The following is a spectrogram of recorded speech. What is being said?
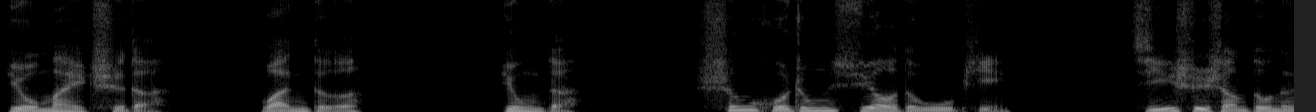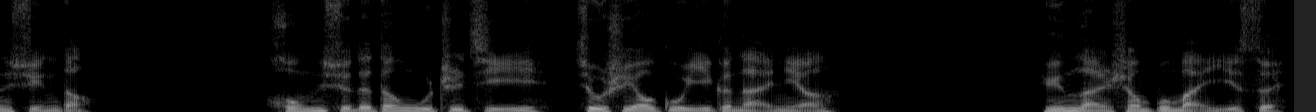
有卖吃的、玩的、用的，生活中需要的物品，集市上都能寻到。红雪的当务之急就是要雇一个奶娘。云岚尚不满一岁，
